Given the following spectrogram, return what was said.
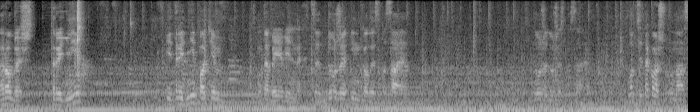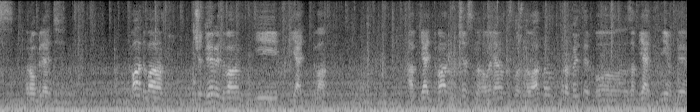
робиш три дні і три дні потім у тебе є вільних. Це дуже інколи спасає. Дуже-дуже спасає. Хлопці також у нас роблять 2-2, 4-2 і 5-2. А 5-2, чесно говоря, сложновато робити, бо за 5 днів ти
